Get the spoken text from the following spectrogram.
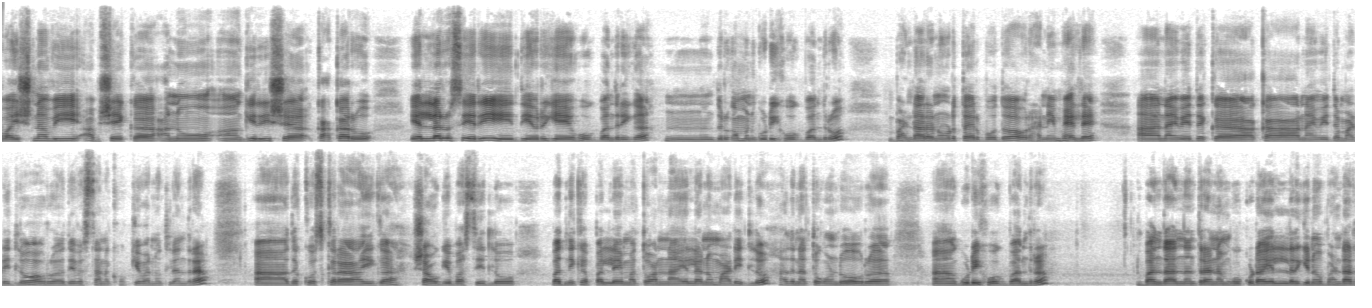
ವೈಷ್ಣವಿ, ಅಭಿಷೇಕ, ಅನು ಗಿರೀಶ, ಕಾಕಾರು ಎಲ್ಲರೂ ಸೇರಿ ದೇವರಿಗೆ ಹೋಗಿ ಬಂದ್ರಿ ಈಗ. ದುರ್ಗಮ್ಮನ ಗುಡಿಗೆ ಹೋಗಿ ಬಂದರು. ಭಂಡಾರ ನೋಡ್ತಾ ಇರ್ಬೋದು ಅವ್ರ ಹಣೆ ಮೇಲೆ. ನೈವೇದ್ಯಕ್ಕೆ ಅಕ್ಕ ನೈವೇದ್ಯ ಮಾಡಿದ್ಲು. ಅವರು ದೇವಸ್ಥಾನಕ್ಕೆ ಹೋಗ್ಯವ ಅನ್ನತ್ಲೆ ಅಂದ್ರೆ. ಅದಕ್ಕೋಸ್ಕರ ಈಗ ಶಾವ್ಗೆ ಬಸ್ತಿದ್ಲು, ಬದ್ನಿಕಾಯಿ ಪಲ್ಯ ಮತ್ತು ಅನ್ನ ಎಲ್ಲನೂ ಮಾಡಿದ್ಲು. ಅದನ್ನು ತೊಗೊಂಡು ಅವರು ಗುಡಿಗೆ ಹೋಗಿ ಬಂದರು. ಬಂದಾದ ನಂತರ ನಮಗೂ ಕೂಡ ಎಲ್ಲರಿಗೂ ಭಂಡಾರ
